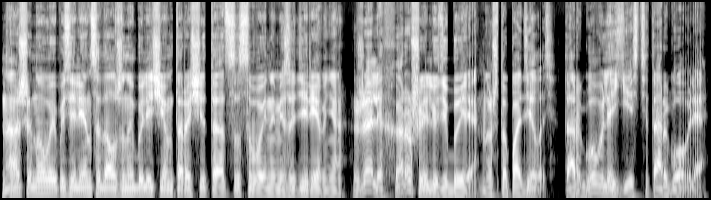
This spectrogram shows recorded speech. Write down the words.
Наши новые поселенцы должны были чем-то рассчитаться с воинами за деревню. Жаль их, хорошие люди были, но что поделать, торговля есть торговля.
